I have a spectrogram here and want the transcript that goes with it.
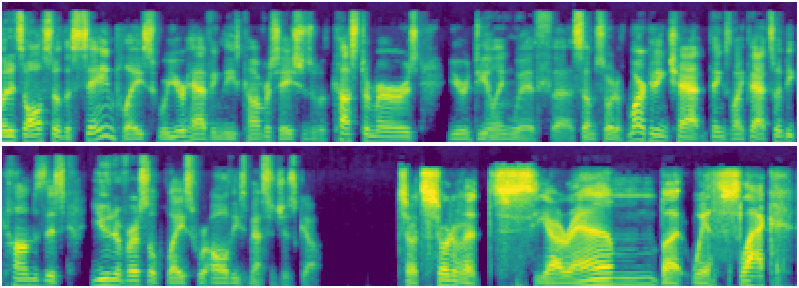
but it's also the same place where you're having these conversations with customers, you're dealing with uh, some sort of marketing chat and things like that. So it becomes this universal place where all these messages go. So it's sort of a CRM, but with Slack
